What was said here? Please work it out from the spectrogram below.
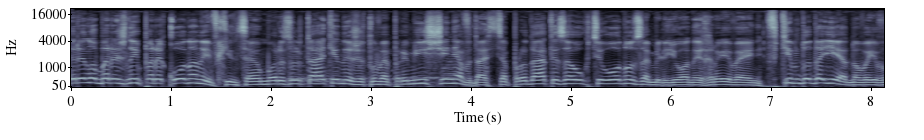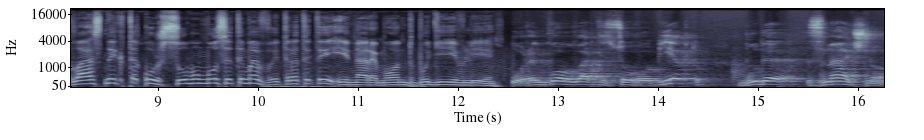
Кирило Бережний переконаний, в кінцевому результаті нежитлове приміщення вдасться продати за аукціону за мільйони гривень. Втім, додає, новий власник таку ж суму муситиме витратити і на ремонт будівлі. Ринкова вартість цього об'єкту буде значно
